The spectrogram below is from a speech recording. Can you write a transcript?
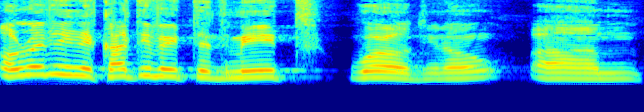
already in the cultivated meat world, you know, um,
